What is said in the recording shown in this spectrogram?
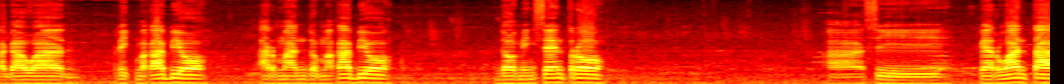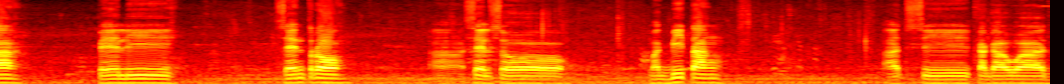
kagawad Rick Macabio, Armando Macabio, Doming Centro, ah, si Perwanta, Peli Centro, ah, Celso Magbitang, at si Kagawad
